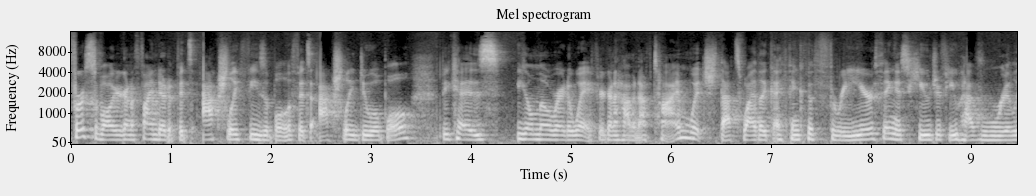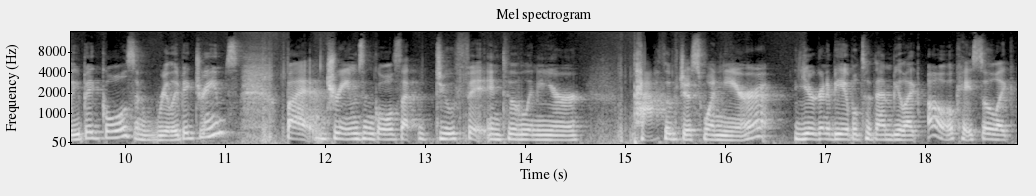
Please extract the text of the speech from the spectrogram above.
first of all, you're going to find out if it's actually feasible, if it's actually doable, because you'll know right away if you're going to have enough time, which that's why, like, I think the three year thing is huge if you have really big goals and really big dreams. But dreams and goals that do fit into the linear path of just one year, you're going to be able to then be like, oh, okay, so like,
